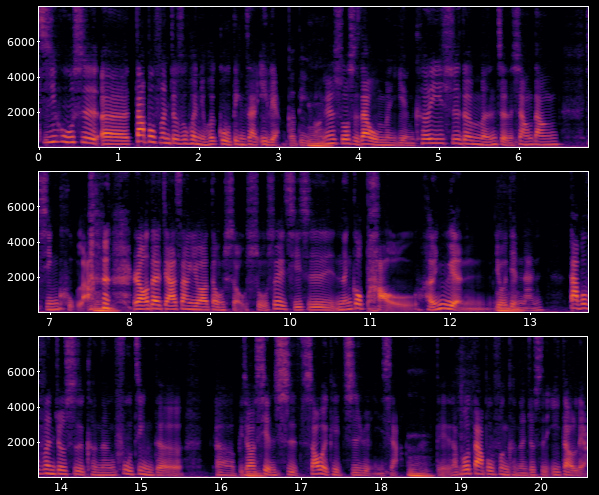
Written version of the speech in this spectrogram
几乎是呃，大部分就是会你会固定在一两个地方，嗯、因为说实在，我们眼科医师的门诊相当辛苦啦，嗯、然后再加上又要动手术，所以其实能够跑很远有点难。嗯、大部分就是可能附近的呃比较县市、嗯、稍微可以支援一下，嗯，对。不过大部分可能就是一到两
